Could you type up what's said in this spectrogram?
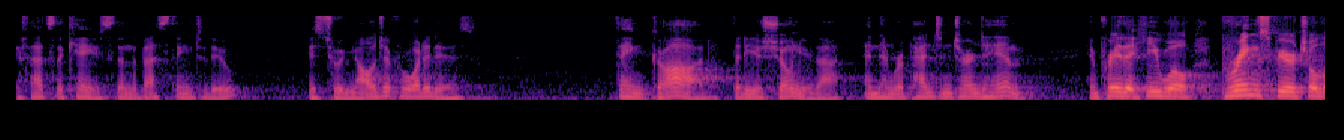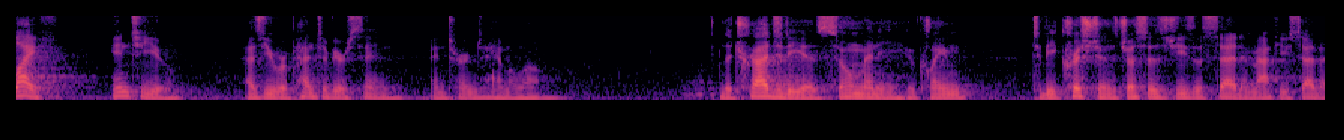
If that's the case, then the best thing to do is to acknowledge it for what it is. Thank God that He has shown you that, and then repent and turn to Him and pray that He will bring spiritual life into you as you repent of your sin and turn to Him alone. The tragedy is so many who claim to be Christians, just as Jesus said in Matthew 7,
